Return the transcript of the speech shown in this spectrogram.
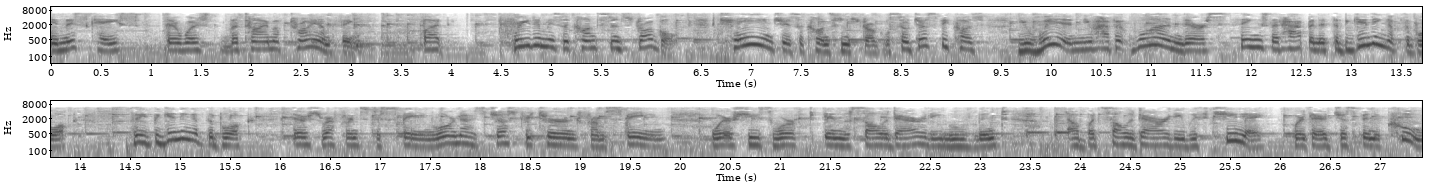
in this case, there was the time of triumphing. But freedom is a constant struggle. Change is a constant struggle. So just because you win, you haven't won. There are things that happen at the beginning of the book. The beginning of the book, there's reference to Spain. Lorna has just returned from Spain, where she's worked in the solidarity movement, uh, but solidarity with Chile, where there had just been a coup,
